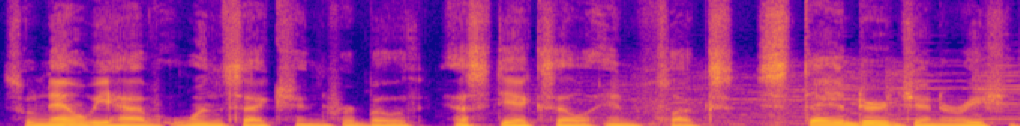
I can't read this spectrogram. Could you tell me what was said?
So now we have one section for both SDXL and Flux standard generation.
